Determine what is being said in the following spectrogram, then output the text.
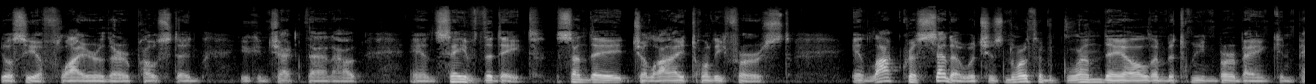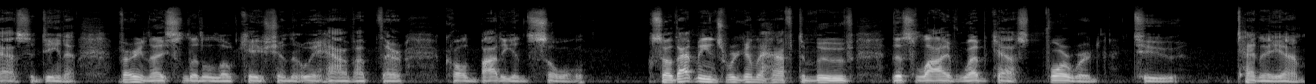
you'll see a flyer there posted. You can check that out and save the date Sunday, July 21st in La Crescenta, which is north of Glendale and between Burbank and Pasadena. Very nice little location that we have up there called Body and Soul. So that means we're going to have to move this live webcast forward to 10 a.m.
